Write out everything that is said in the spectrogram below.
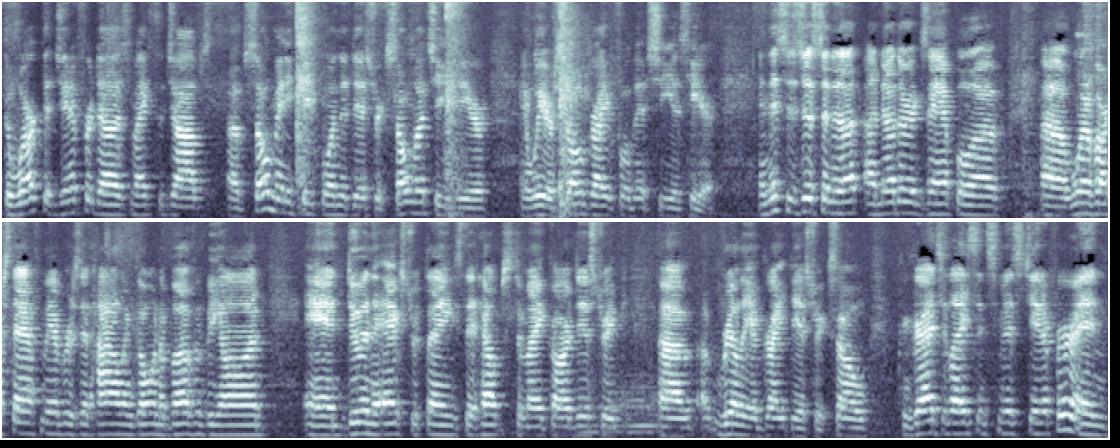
The work that Jennifer does makes the jobs of so many people in the district so much easier, and we are so grateful that she is here. And this is just an, another example of uh, one of our staff members at Highland going above and beyond and doing the extra things that helps to make our district uh, really a great district. So congratulations, Miss Jennifer, and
